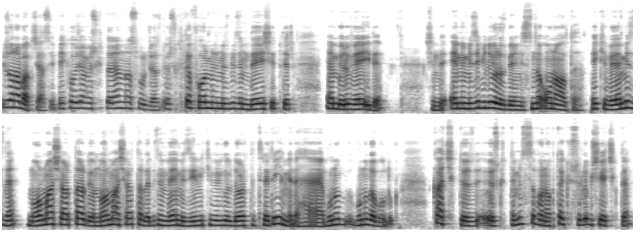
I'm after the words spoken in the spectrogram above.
Biz ona bakacağız. E peki hocam öz kütleleri nasıl bulacağız? Öz kütle formülümüz bizim D eşittir. M bölü V idi. Şimdi M'imizi biliyoruz birincisinde 16. Peki V'miz ne? Normal şartlar diyor. Normal şartlarda bizim V'miz 22,4 litre değil miydi? He, bunu bunu da bulduk. Kaç çıktı öz, öz kütlemiz? 0 nokta küsürlü bir şey çıktı.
